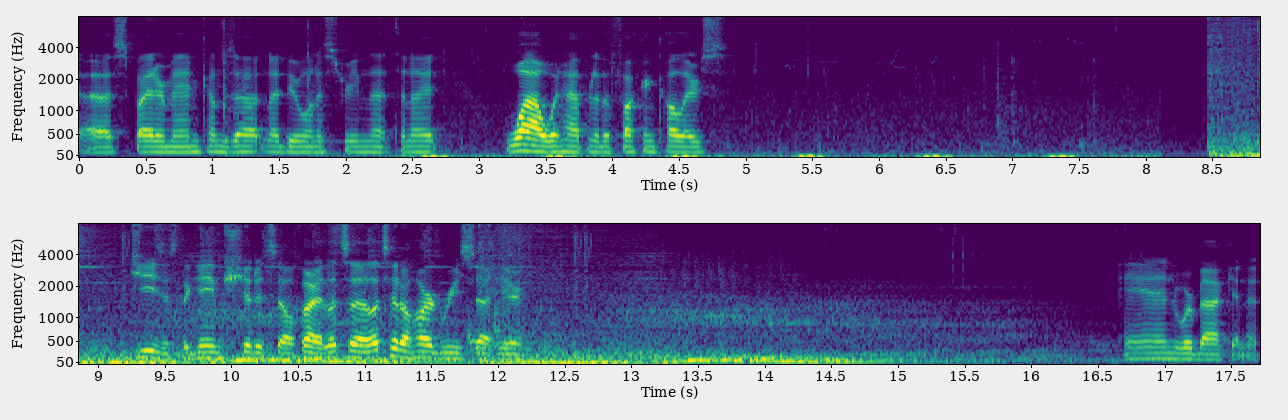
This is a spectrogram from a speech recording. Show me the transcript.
uh, Spider-Man comes out, and I do want to stream that tonight. Wow, what happened to the fucking colors? Jesus, the game shit itself. All right, let's uh, let's hit a hard reset here. And we're back in it.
